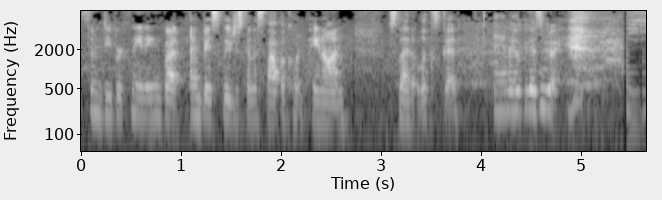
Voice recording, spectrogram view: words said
some deeper cleaning, but I'm basically just going to slap a coat of paint on so that it looks good. And I hope you guys enjoy.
